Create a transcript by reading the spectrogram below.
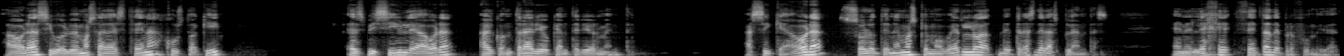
Ahora si volvemos a la escena, justo aquí, es visible ahora al contrario que anteriormente. Así que ahora solo tenemos que moverlo detrás de las plantas, en el eje Z de profundidad.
